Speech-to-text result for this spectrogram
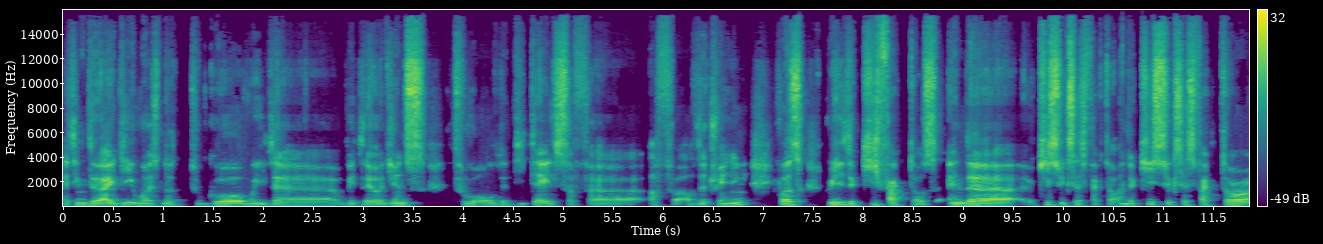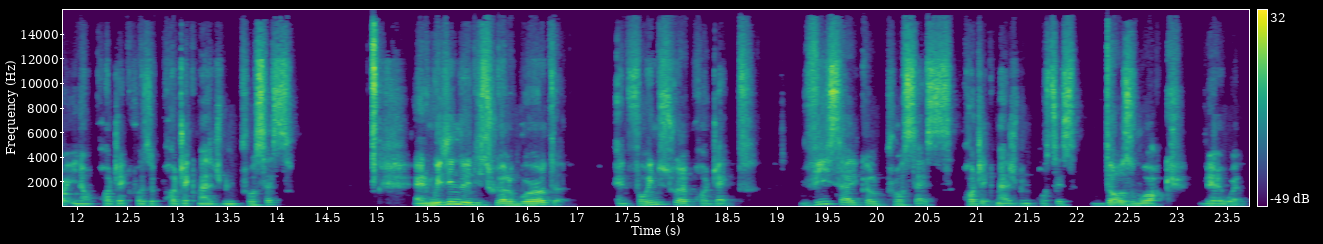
I think the idea was not to go with uh, with the audience through all the details of, uh, of, of the training. It was really the key factors and the key success factor. And the key success factor in our project was the project management process. And within the industrial world, and for industrial projects, V-cycle process, project management process, does work very well.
